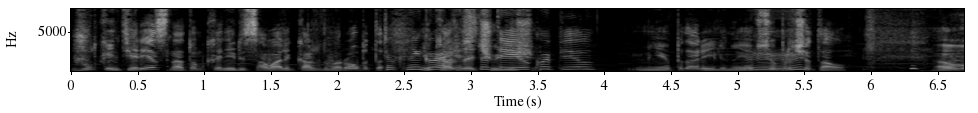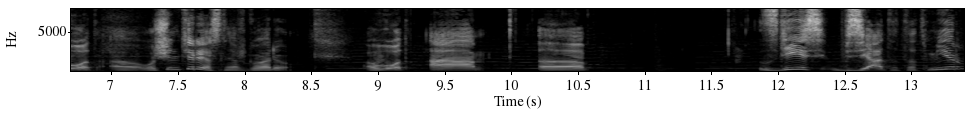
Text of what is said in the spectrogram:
Жутко интересно о том, как они рисовали каждого робота Так не и говори, каждое что ты чудище. ее купил. Мне ее подарили, но я все Мгм. прочитал. Вот. а, Очень интересно, я же говорю. Вот. А э, здесь взят этот мир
